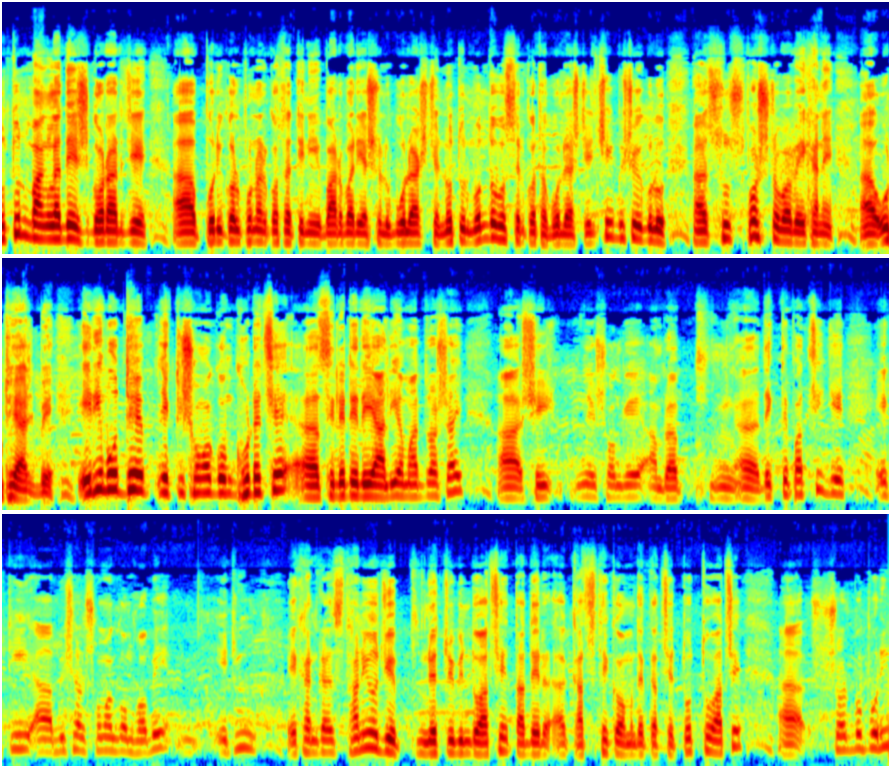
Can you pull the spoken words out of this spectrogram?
নতুন বাংলাদেশ গড়ার যে পরিকল্পনার কথা তিনি বারবারই আসলে বলে আসছেন, নতুন বন্দোবস্তের কথা বলে আসছেন, সেই বিষয়গুলো সুস্পষ্টভাবে এখানে উঠে আসবে। এরই মধ্যে একটি সমাগম ঘটেছে সিলেটের এই আলিয়া মাদ্রাসায়। সেই সঙ্গে আমরা দেখতে পাচ্ছি যে একটি বিশাল সমাগম হবে। এটিও এখানকার স্থানীয় যে নেতৃবৃন্দ আছে, তাদের কাছ থেকেও আমাদের কাছে তথ্য আছে। সর্বোপরি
